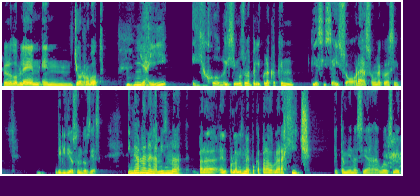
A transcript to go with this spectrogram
pero lo doblé en, en Yo Robot. Y ahí, hijo, hicimos una película creo que en 16 horas o una cosa así, divididos en dos días. Y me hablan a la misma, para, eh, por la misma época para doblar a Hitch, que también hacía Will Smith.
